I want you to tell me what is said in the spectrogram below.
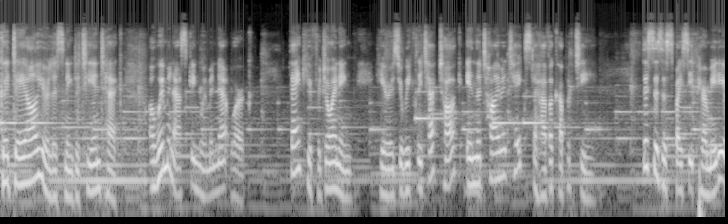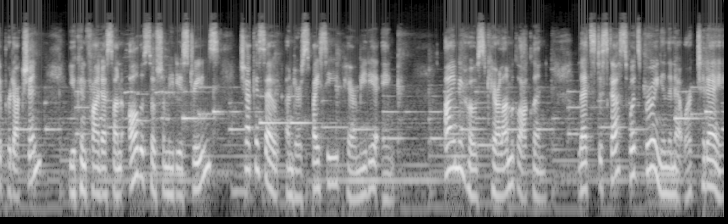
Good day, all. You're listening to Tea and Tech, a Women Asking Women network. Thank you for joining. Here is your weekly tech talk in the time it takes to have a cup of tea. This is a Spicy Pear Media production. You can find us on all the social media streams. Check us out under Spicy Pear Media Inc. I'm your host, Caroline McLaughlin. Let's discuss what's brewing in the network today.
